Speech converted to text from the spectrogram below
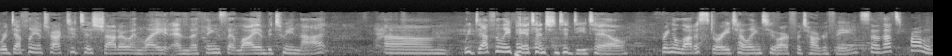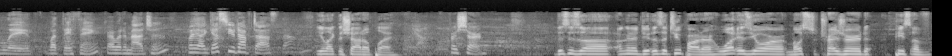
We're definitely attracted to shadow and light and the things that lie in between that. Um, we definitely pay attention to detail, bring a lot of storytelling to our photography. So that's probably what they think, I would imagine. But I guess you'd have to ask them. You like the shadow play. Yeah, for sure. This is a. I'm gonna do. This is a two-parter. What is your most treasured piece of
